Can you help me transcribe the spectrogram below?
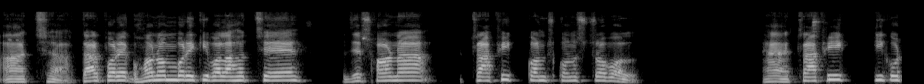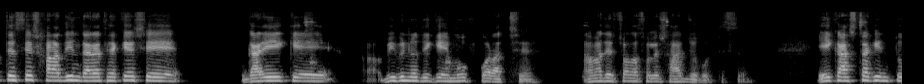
আচ্ছা তারপরে ঘ নম্বরে কি বলা হচ্ছে? যে স্বর্ণা ট্রাফিক কনস্টেবল হ্যাঁ ট্রাফিক কি করতেছে? সারাদিন দাঁড়িয়ে থেকে সে গাড়িকে, বিভিন্ন দিকে মুভ করাচ্ছে। আমাদের চলাচলে সাহায্য করতেছে। এই কাজটা কিন্তু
